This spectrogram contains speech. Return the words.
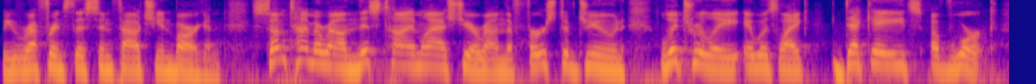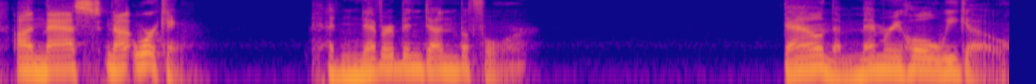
We referenced this in Faucian Bargain. Sometime around this time last year, around the 1st of June, literally it was like decades of work on masks not working. Had never been done before. Down the memory hole we go.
